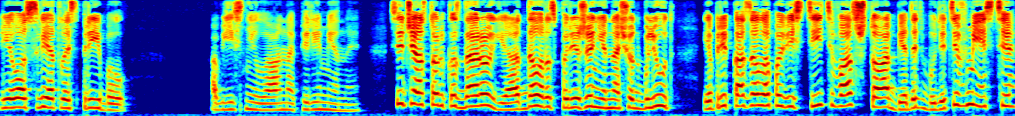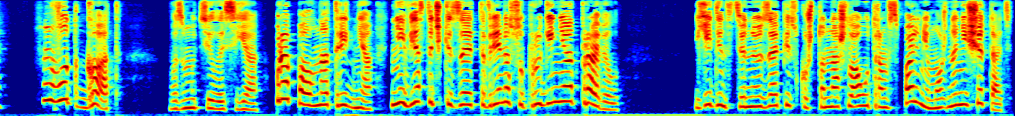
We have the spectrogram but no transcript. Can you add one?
«Его светлость прибыл», — объяснила она перемены. «Сейчас только с дороги отдал распоряжение насчет блюд — и приказал оповестить вас, что обедать будете вместе». «Вот гад!» — возмутилась я. «Пропал на три дня. Невесточки за это время супруги не отправил. Единственную записку, что нашла утром в спальне, можно не считать.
